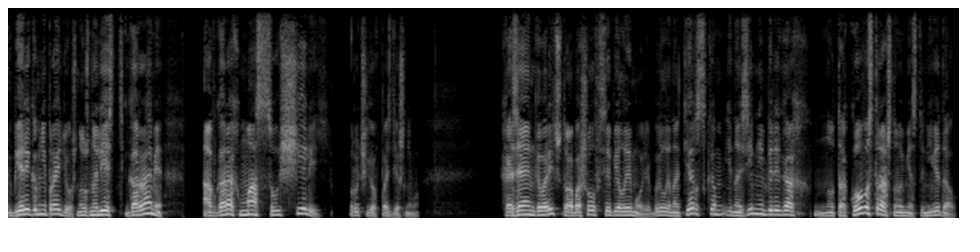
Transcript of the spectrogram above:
берегом не пройдешь. Нужно лезть горами, а в горах масса ущелий, ручьев по-здешнему. Хозяин говорит, что обошел все Белое море. Был и на Терском, и на Зимнем берегах, но такого страшного места не видал.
